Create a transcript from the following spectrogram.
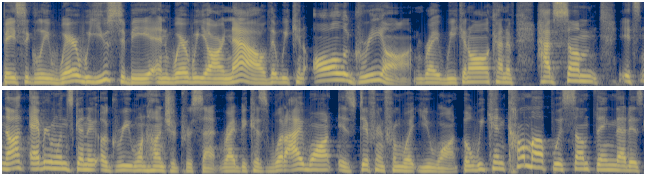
basically where we used to be and where we are now, that we can all agree on, right? We can all kind of have some, it's not everyone's going to agree 100%, right? Because what I want is different from what you want. But we can come up with something that is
